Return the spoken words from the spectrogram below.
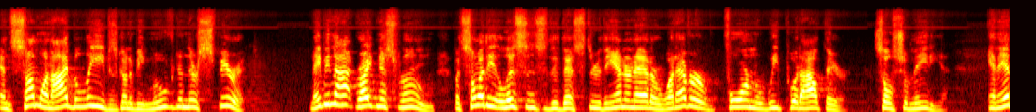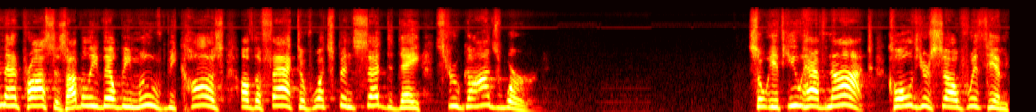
and someone I believe is going to be moved in their spirit. Maybe not right in this room, but somebody that listens to this through the internet or whatever form we put out there, social media. And in that process, I believe they'll be moved because of the fact of what's been said today through God's word. So if you have not clothed yourself with Him,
